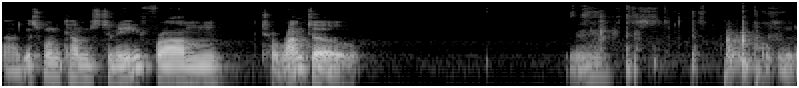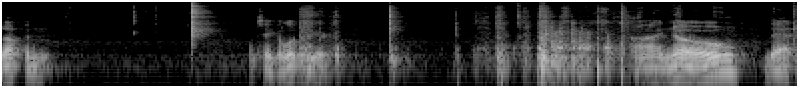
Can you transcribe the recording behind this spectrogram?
Uh, this one comes to me from Toronto. Open it up and take a look here. I know that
